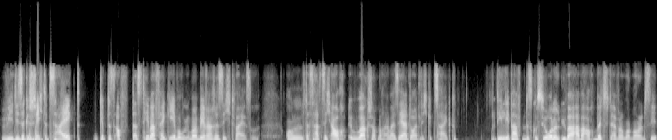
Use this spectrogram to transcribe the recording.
Wie diese Geschichte zeigt, gibt es auf das Thema Vergebung über mehrere Sichtweisen. Und das hat sich auch im Workshop noch einmal sehr deutlich gezeigt. Die lebhaften Diskussionen über, aber auch mit Devil Montmorency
